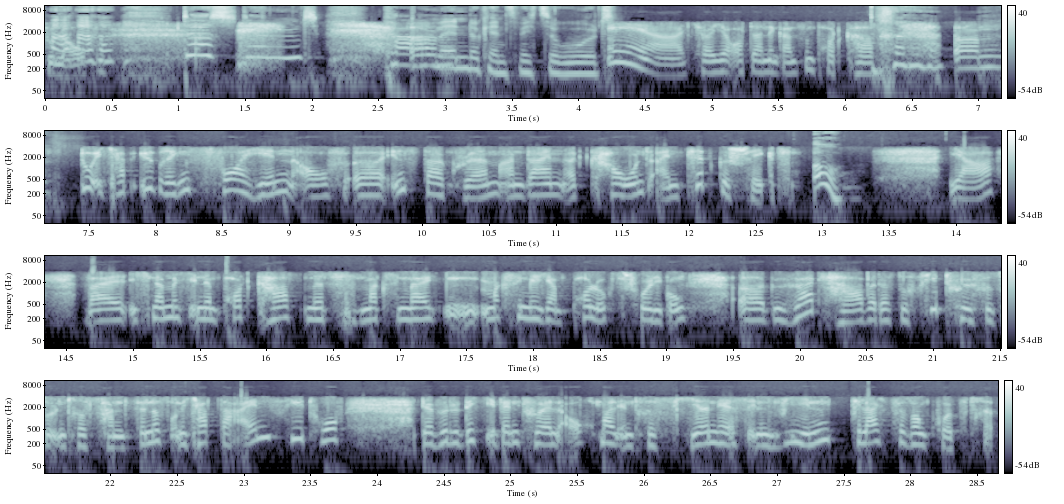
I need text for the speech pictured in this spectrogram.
zu laufen. Das stimmt. Carmen, du kennst mich zu gut. Ja, ich höre ja auch deine ganzen Podcasts. ähm, du, ich habe übrigens vorhin auf äh, Instagram an deinen Account einen Tipp geschickt. Oh. Ja, weil ich nämlich in dem Podcast mit Maximal, Maximilian Pollux, Entschuldigung, äh, gehört habe, dass du Friedhöfe so interessant findest. Und ich habe da einen Friedhof, der würde dich eventuell auch mal interessieren. Der ist in Wien, vielleicht für so einen Kurztrip.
